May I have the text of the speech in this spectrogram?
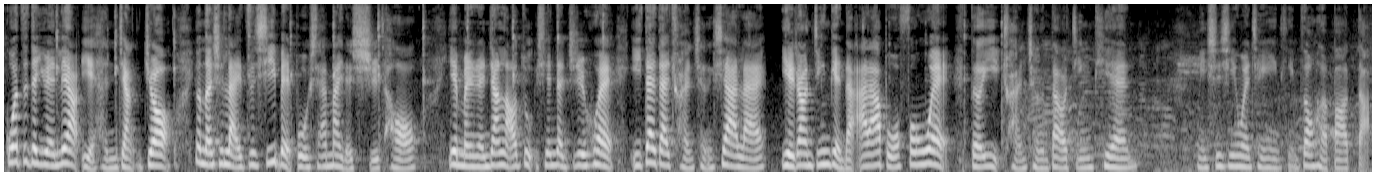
锅子的原料也很讲究，用的是来自西北部山脉的石头。也门人将老祖先的智慧一代代传承下来，也让经典的阿拉伯风味得以传承到今天。《民事新闻》陈颖婷综合报道。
